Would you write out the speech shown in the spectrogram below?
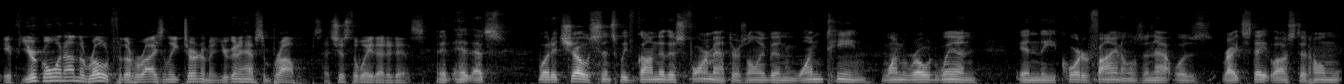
If you're going on the road for the Horizon League tournament, you're going to have some problems. That's just the way that it is. It, it, that's what it shows. Since we've gone to this format, there's only been one team, one road win in the quarterfinals, and that was Wright State lost at home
